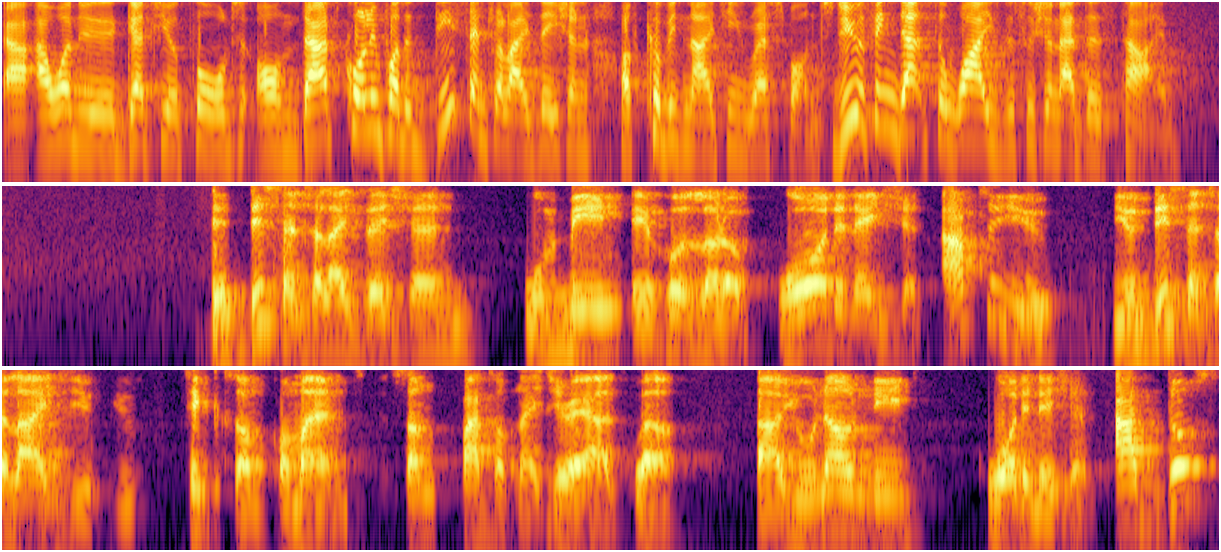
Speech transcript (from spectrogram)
Uh, I want to get your thoughts on that, calling for the decentralization of COVID-19 response. Do you think that's a wise decision at this time? The decentralization will mean a whole lot of coordination. After you you decentralize, you, you take some commands to some parts of Nigeria as well. Uh, you now need coordination. Are those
